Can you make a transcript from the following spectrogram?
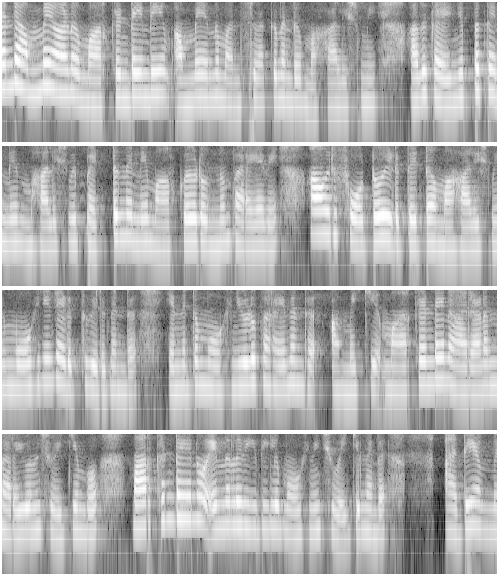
തന്റെ അമ്മയാണ് മാർക്കണ്ടേന്റെയും അമ്മയെന്ന് മനസ്സിലാക്കുന്നുണ്ട് മഹാലക്ഷ്മി. അത് കഴിഞ്ഞപ്പോൾ തന്നെ മഹാലക്ഷ്മി പെട്ടെന്ന് തന്നെ മാർക്കോയോടൊന്നും പറയാതെ ആ ഒരു ഫോട്ടോ എടുത്തിട്ട് മഹാലക്ഷ്മി മോഹിനിയുടെ അടുത്ത് വരുന്നുണ്ട്. എന്നിട്ട് മോഹിനിയോട് പറയുന്നുണ്ട് അമ്മയ്ക്ക് മാർക്കണ്ഡേയൻ ആരാണെന്ന് അറിയുമോ? ചോദിക്കുമ്പോൾ മാർക്കണ്ഡേയനോ എന്നുള്ള രീതിയിൽ മോഹിനി ചോദിക്കുന്നുണ്ട്. അതെ അമ്മ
